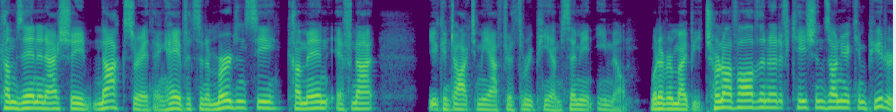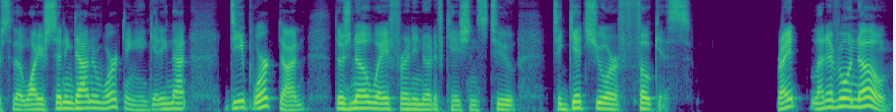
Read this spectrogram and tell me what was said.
comes in and actually knocks or anything? Hey, if it's an emergency, come in. If not, you can talk to me after 3 p.m. Send me an email, whatever it might be. Turn off all of the notifications on your computer so that while you're sitting down and working and getting that deep work done, there's no way for any notifications to, to get your focus, right? Let everyone know.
